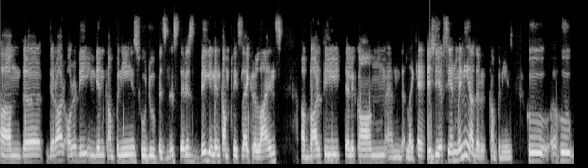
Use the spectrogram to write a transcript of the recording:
um, the there are already Indian companies who do business. There is big Indian companies like Reliance, uh, Bharti Telecom, and like HDFC, and many other companies who who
